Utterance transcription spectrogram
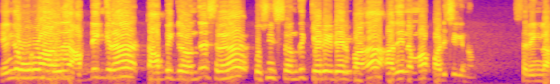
எங்க உருவாகுது அப்படிங்கிற டாபிக்ல வந்து சில கொஸ்டின்ஸ் வந்து கேட்டுக்கிட்டே இருப்பாங்க. அதையும் நம்ம படிச்சுக்கணும். சரிங்களா?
